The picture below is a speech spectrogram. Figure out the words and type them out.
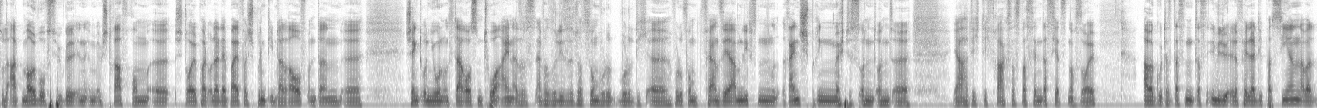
so eine Art Maulwurfshügel in, im, im Strafraum äh, stolpert oder der Ball verspringt ihm da drauf und dann äh, schenkt Union uns daraus ein Tor ein. Also das ist einfach so diese Situation, wo du, wo du dich, äh, wo du vom Fernseher am liebsten reinspringen möchtest und, und äh, ja, dich, dich fragst, was, was denn das jetzt noch soll. Aber gut, das, das, sind, das sind individuelle Fehler, die passieren, aber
